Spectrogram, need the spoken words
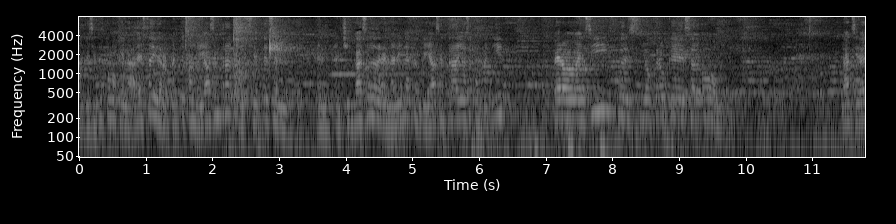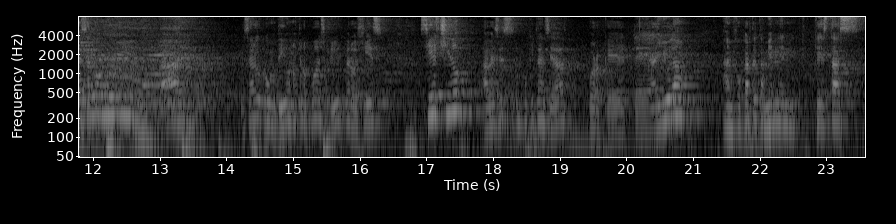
Porque sientes como que la de esta y de repente cuando ya vas a entrar, pues sientes el, el, chingazo de adrenalina que aunque ya vas a entrar, ya vas a competir. Pero en sí, pues yo creo que es algo... La ansiedad es algo muy... Ay, es algo como te digo, no te lo puedo describir, pero sí es, sí es chido, a veces un poquito de ansiedad, porque te ayuda a enfocarte también en qué estás,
